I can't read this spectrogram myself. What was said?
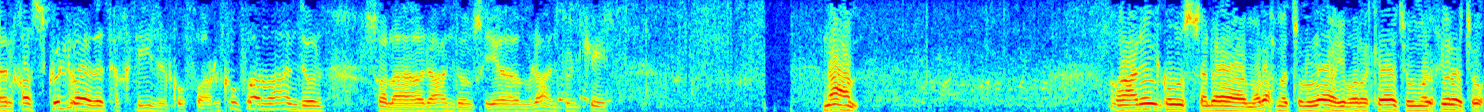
القصد كل هذا تقليد الكفار. الكفار ما عندهم صلاة لا عندهم صيام لا عندهم شيء. نعم. وعليكم السلام ورحمة الله وبركاته ومغفرته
